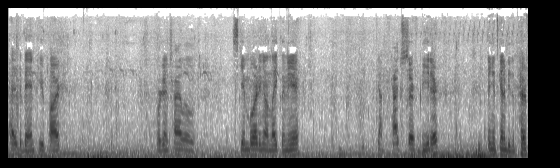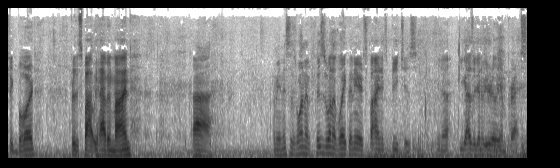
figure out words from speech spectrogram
We're headed to Van Pue North Park. We're gonna try a little skimboarding on Lake Lanier. Got the Catch Surf Beater. I think it's gonna be the perfect board for the spot we have in mind. Uh, I mean, this is one of this is one of Lake Lanier's finest beaches. You know, you guys are gonna be really impressed.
